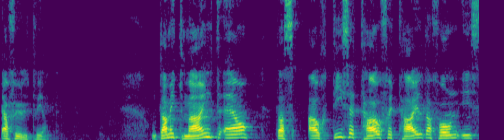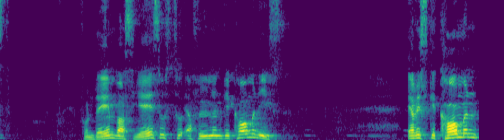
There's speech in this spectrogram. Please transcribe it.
erfüllt wird. Und damit meint er, dass auch diese Taufe Teil davon ist, von dem, was Jesus zu erfüllen gekommen ist. Er ist gekommen,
